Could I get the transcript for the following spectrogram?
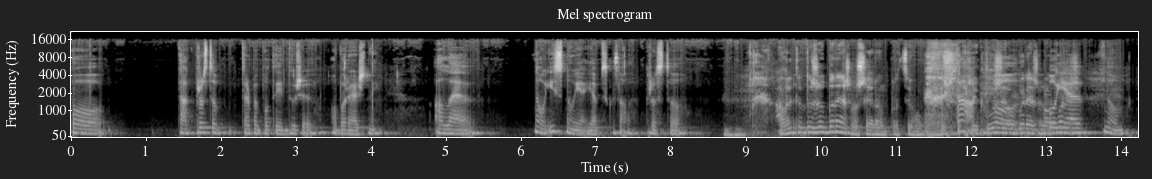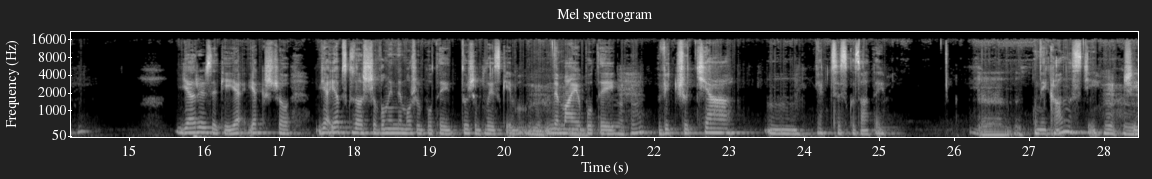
бо так, просто треба бути дуже обережний. Але ну, існує, я б сказала. Просто Але ти дуже обережно, Шерон, про це говориш. так, Ти дуже бо, обережно бо говориш. є, ну, є ризики. Я, якщо, я, я б сказала, що вони не можуть бути дуже близькі. Мгм. Не має бути Мгм. відчуття, як це сказати, Е, унікальності. Чи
